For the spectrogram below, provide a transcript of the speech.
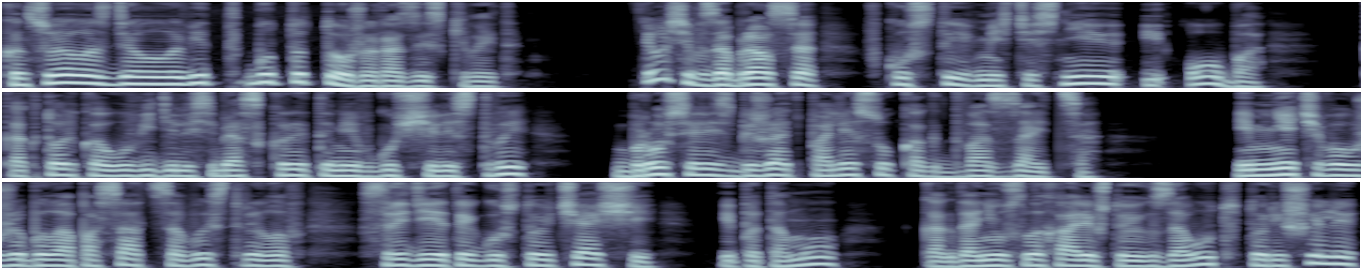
Консуэла сделала вид, будто тоже разыскивает. Иосиф забрался в кусты вместе с нею, и оба — как только увидели себя скрытыми в гуще листвы, бросились бежать по лесу, как два зайца. Им нечего уже было опасаться выстрелов среди этой густой чащи, и потому, когда они услыхали, что их зовут, то решили,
